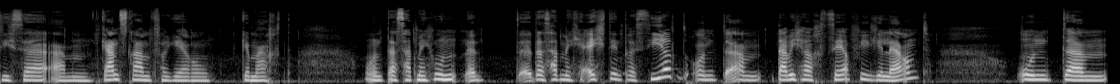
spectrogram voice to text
diese ähm, Ganztraubenvergärung gemacht. Und das hat mich äh, das hat mich echt interessiert und ähm, da habe ich auch sehr viel gelernt. Und ähm,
